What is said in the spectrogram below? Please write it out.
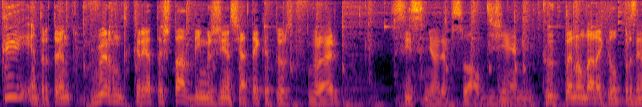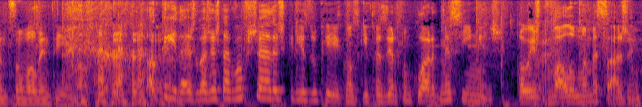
Que, entretanto, o governo decreta estado de emergência até 14 de fevereiro. Sim, senhora, pessoal, de gênio. Tudo para não dar aquele presente de São Valentim, malta. oh, querida, as lojas estavam fechadas. Querias o quê? Consegui fazer-te um colar de massinhas. Ou este vale uma massagem.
